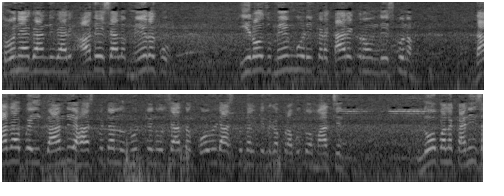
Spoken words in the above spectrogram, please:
సోనియా గాంధీ గారి ఆదేశాల మేరకు ఈరోజు మేము కూడా ఇక్కడ కార్యక్రమం తీసుకున్నాం. దాదాపు ఈ గాంధీ హాస్పిటల్ నూటికి నూరు శాతం కోవిడ్ హాస్పిటల్ కిందగా ప్రభుత్వం మార్చింది. లోపల కనీస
